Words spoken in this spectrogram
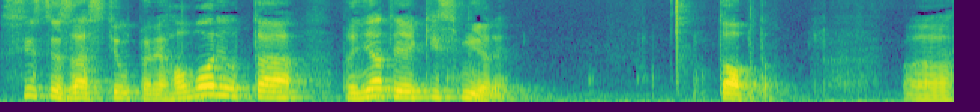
сісти за стіл переговорів та прийняти якісь міри. Тобто, е,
